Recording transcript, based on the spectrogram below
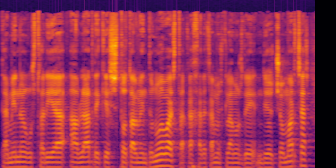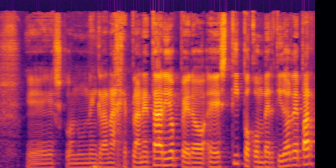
también nos gustaría hablar de que es totalmente nueva, esta caja de cambios que hablamos de, de 8 marchas, es con un engranaje planetario, pero es tipo convertidor de par,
